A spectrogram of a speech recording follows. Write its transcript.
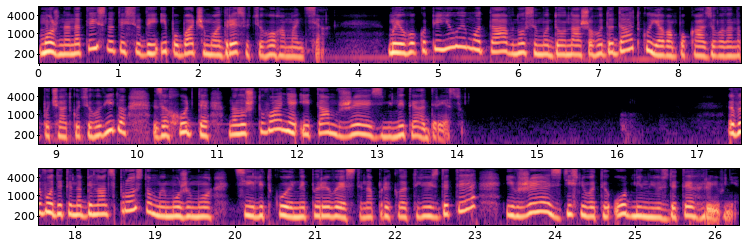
можна натиснути сюди і побачимо адресу цього гаманця. Ми його копіюємо та вносимо до нашого додатку. Я вам показувала на початку цього відео. Заходьте в налаштування і там вже змінити адресу. Виводити на Binance просто ми можемо ці літкоїни перевести, наприклад, USDT і вже здійснювати обмін USDT гривні.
